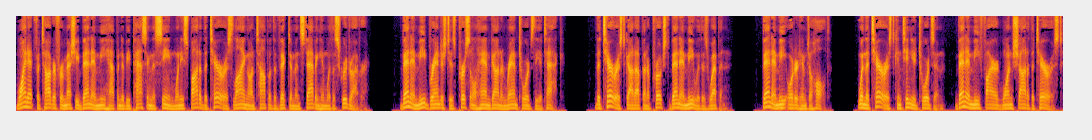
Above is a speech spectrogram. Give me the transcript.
Ynet photographer Meshi Ben Ami happened to be passing the scene when he spotted the terrorist lying on top of the victim and stabbing him with a screwdriver. Ben Ami brandished his personal handgun and ran towards the attack. The terrorist got up and approached Ben Ami with his weapon. Ben Ami ordered him to halt. When the terrorist continued towards him, Ben Ami fired one shot at the terrorist,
